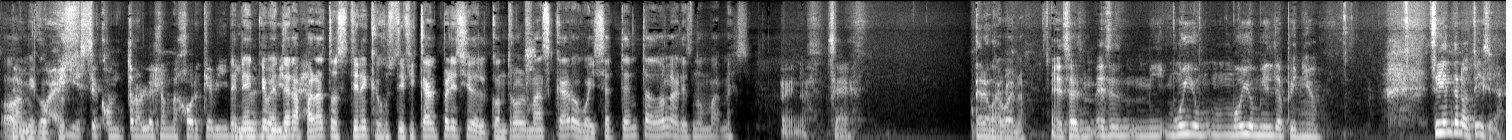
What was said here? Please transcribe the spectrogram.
oh, amigo, pues, este control es lo mejor que vi. Tenían que vender aparatos, tiene que justificar el precio del control más caro, güey. 70 dólares, no mames. Bueno, sí. Pero bueno, esa es, mi muy, muy humilde opinión. Siguiente noticia.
